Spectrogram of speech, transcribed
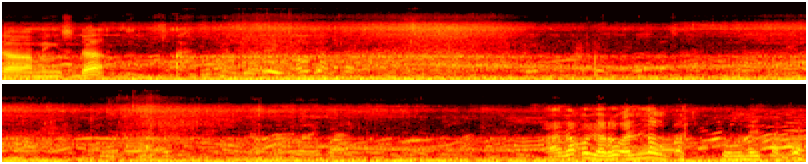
Daming isda. Akala ko laruan lang. Tunay pa yan.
